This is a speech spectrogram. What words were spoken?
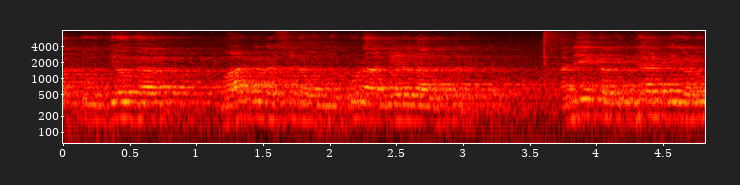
ಮತ್ತು ಉದ್ಯೋಗ ಮಾರ್ಗದರ್ಶನವನ್ನು ಕೂಡ ನೀಡಲಾಗುತ್ತದೆ. ಅನೇಕ ವಿದ್ಯಾರ್ಥಿಗಳು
